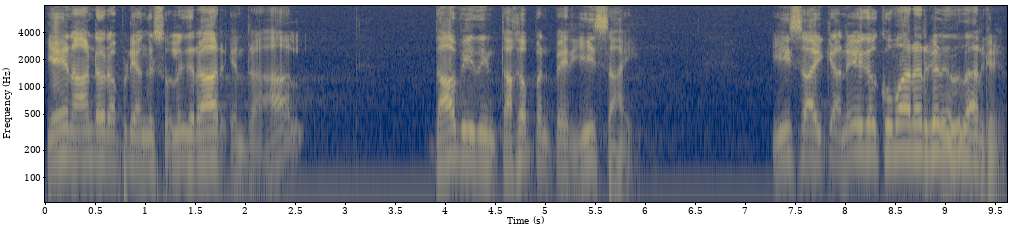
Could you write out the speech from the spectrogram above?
ஏன் ஆண்டவர் அப்படி அங்கு சொல்லுகிறார் என்றால் தாவீதின் தகப்பன் பேர் ஈசாய். ஈசாய்க்கு அநேக குமாரர்கள் இருந்தார்கள்.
